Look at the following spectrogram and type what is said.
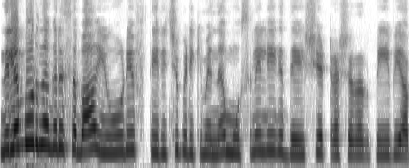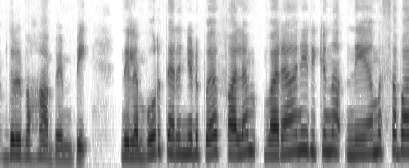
Nilambur നഗരസഭ യു ഡി എഫ് തിരിച്ചുപിടിക്കുമെന്ന് മുസ്ലിം ലീഗ് ദേശീയ treasurer P V Abdul Wahab M P. Nilambur തെരഞ്ഞെടുപ്പ് ഫലം വരാനിരിക്കുന്ന നിയമസഭാ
